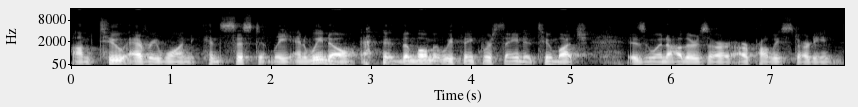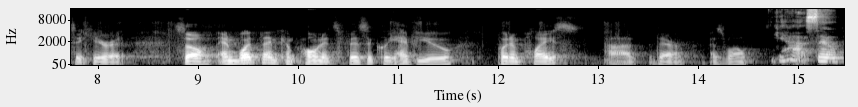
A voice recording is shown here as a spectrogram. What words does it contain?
um, to everyone consistently. And we know the moment we think we're saying it too much is when others are, are probably starting to hear it. So, and what then components physically have you put in place uh, there as well? Yeah, so,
